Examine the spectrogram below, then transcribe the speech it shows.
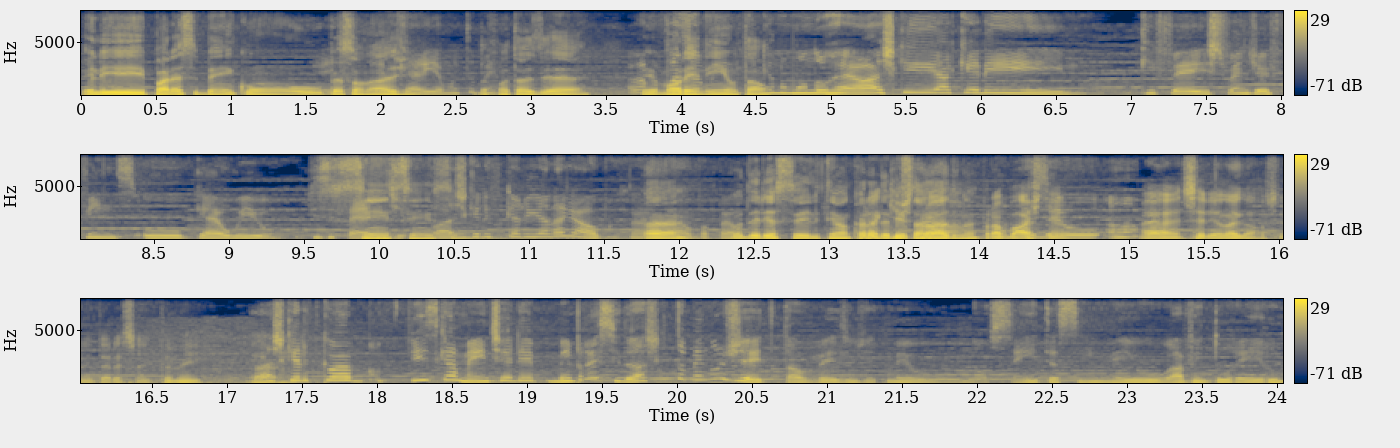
Ele parece bem com o Esse- personagem da bem. fantasia. É. Meio moreninho e tal. No mundo real, acho que aquele que fez Stranger Things, o que é o Will, que se Sim, perde. sim, eu sim. acho que ele ficaria legal pro cara É, o papel. poderia ser. Ele tem uma cara Pra de quê? Pra, abestalhado, né? pra Pra fazer Bastian. o- aham. É, seria legal, seria interessante também. Eu acho que ele ficou fisicamente ele é bem parecido. Eu acho que também jeito, talvez, um jeito meio inocente assim, meio aventureiro.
